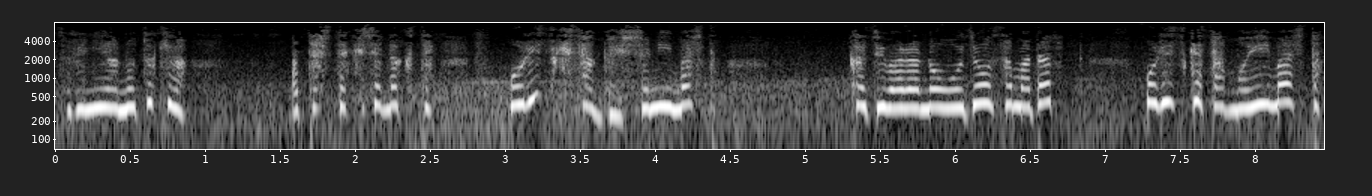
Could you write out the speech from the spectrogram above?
それにあの時は、私だけじゃなくて、森助さんが一緒にいました。梶原のお嬢様だって、森助さんも言いました。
